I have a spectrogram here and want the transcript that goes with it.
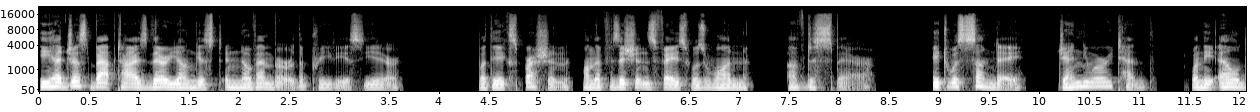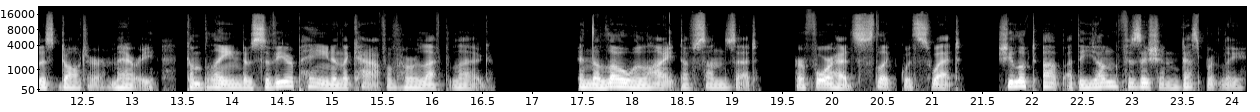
He had just baptized their youngest in November the previous year, but the expression on the physician's face was one of despair. It was Sunday, January 10th, when the eldest daughter, Mary, complained of severe pain in the calf of her left leg. In the low light of sunset, her forehead slick with sweat, she looked up at the young physician desperately.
